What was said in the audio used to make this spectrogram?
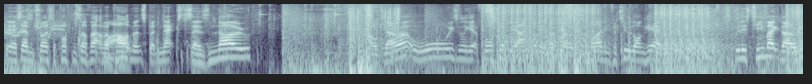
VSM tries to pop himself out of wow. apartments, but Next says no. coldzera, oh, he's going to get forced up the angle. He won't be able to surviving for too long here. With his teammate, though, he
